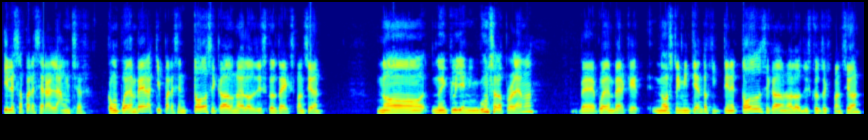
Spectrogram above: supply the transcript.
y les aparecerá el launcher. Como pueden ver, aquí aparecen todos y cada uno de los discos de expansión. No, no incluye ningún solo problema. pueden ver que no estoy mintiendo, aquí tiene todos y cada uno de los discos de expansión,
